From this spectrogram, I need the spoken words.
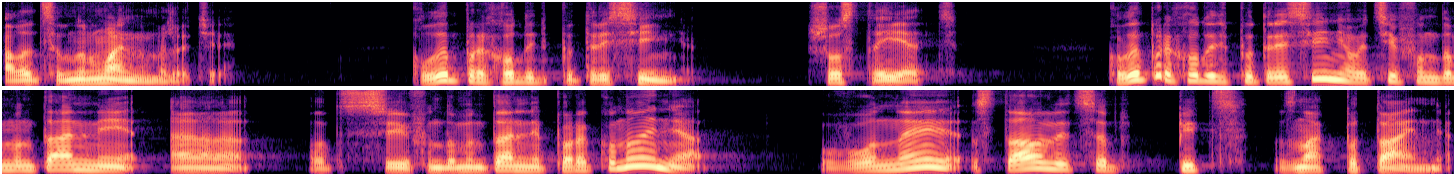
Але це в нормальному житті. Коли приходить потрясіння, що стається? Коли приходить потрясіння, оці фундаментальні, е, оці фундаментальні переконання, вони ставляться під знак питання.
